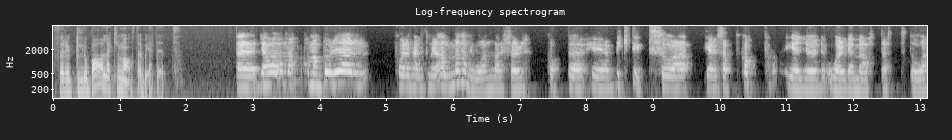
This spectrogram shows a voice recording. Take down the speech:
för det globala klimatarbetet? Eh, ja, om man, om man börjar på den här lite mer allmänna nivån varför COP eh, är viktigt så är det så att COP är ju det årliga mötet då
